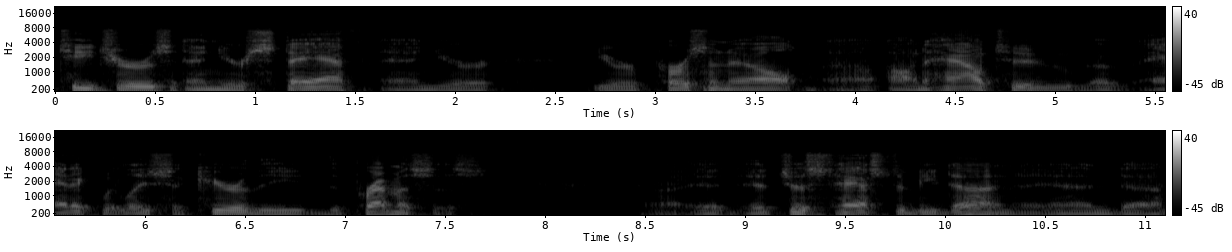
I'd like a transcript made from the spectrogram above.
teachers and your staff and your your personnel uh, on how to uh, adequately secure the the premises. Uh, it, it just has to be done, and uh,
